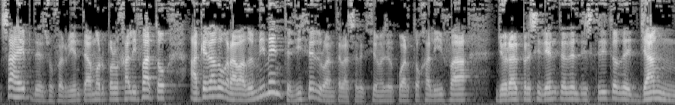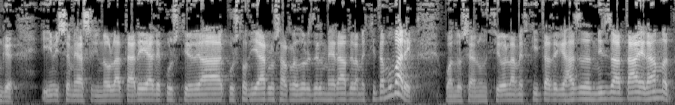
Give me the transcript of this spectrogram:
Sahib, de su ferviente amor por el califato, ha quedado grabado en mi mente. Dice, durante las elecciones del cuarto califa, yo era el presidente del distrito de Jang y se me asignó la tarea de custodiar, custodiar los alrededores del Merab de la mezquita Mubarak. Cuando se anunció en la mezquita de Hazrat Mirza Tahir Ahmad,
